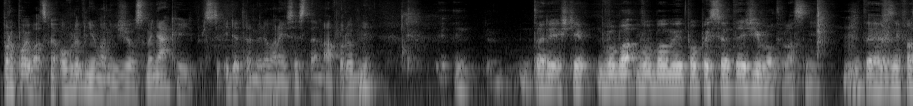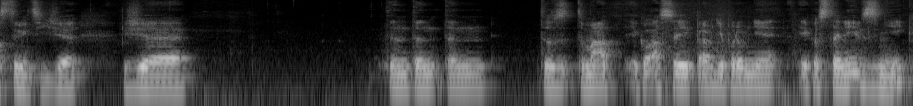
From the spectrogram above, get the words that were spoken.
propojovat, jsme ovlivňovaní, že jo? jsme nějaký prostě i determinovaný systém a podobně. Mm tady ještě oba, oba mi popisujete život vlastně. Hmm. Že to je hrozně fascinující, že, že ten, ten, ten, to, to má jako asi pravděpodobně jako stejný vznik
